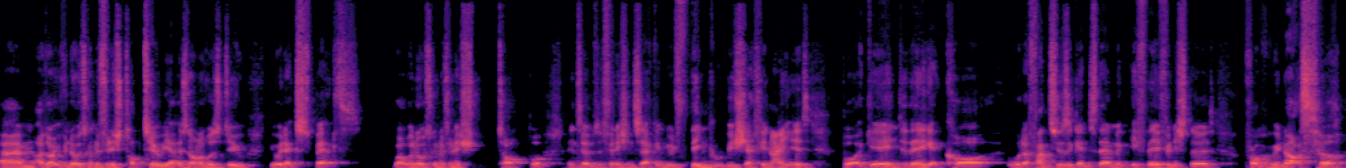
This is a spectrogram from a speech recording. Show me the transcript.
Um, I don't even know who's going to finish top two yet, as none of us do. You would expect well, we know it's going to finish top, but in terms of finishing second, we'd think it would be Sheffield United. But again, do they get caught? Would I fancy us against them if they finish third? Probably not. So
